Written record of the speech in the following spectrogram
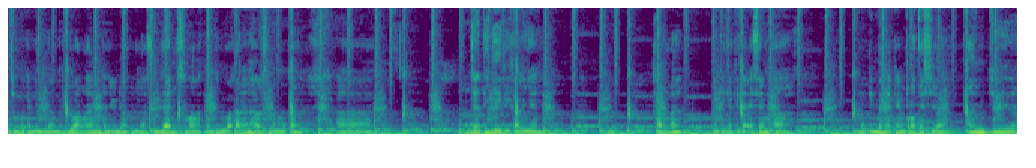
mencumbukan diri dalam perjuangan yang tadi udah aku jelasin. Dan semangat yang kedua kalian harus menemukan uh, jati diri kalian. Karena ketika kita SMA mungkin banyak yang protes ya anjir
